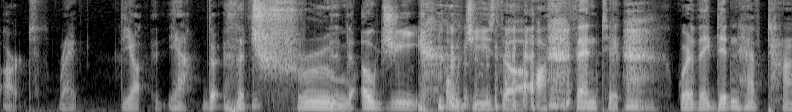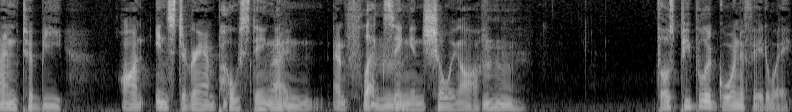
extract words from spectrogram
art. right the uh, yeah the, The true the og OGs, the authentic, where they didn't have time to be on Instagram posting Right. and, and flexing and showing off. Mhm. Those people are going to fade away.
